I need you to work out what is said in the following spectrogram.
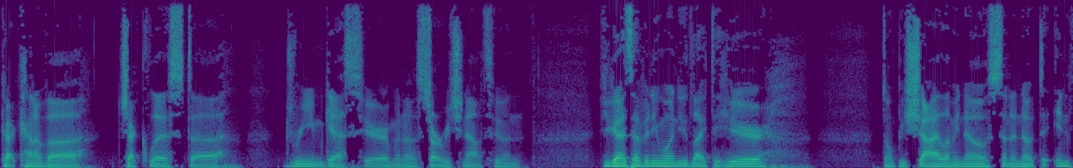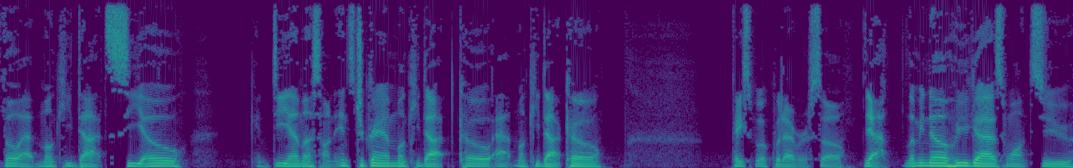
got kind of a checklist, uh, dream guests here I'm going to start reaching out to. And if you guys have anyone you'd like to hear, don't be shy. Let me know. Send a note to info at monkey.co You can DM us on Instagram, monkey.co, at monkey.co, Facebook, whatever. So, yeah, let me know who you guys want to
